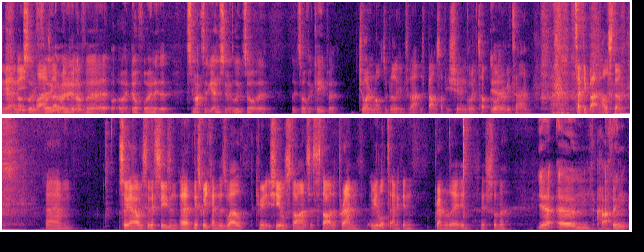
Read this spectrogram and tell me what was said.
Yeah, absolutely fluke that went in off uh, a Duff wasn't it that smacked it against him it looped over looped over keeper Jordan Rhodes are brilliant for that. Just bounce off his shin and go in top corner Yeah. every time. Take it back now, still. Um, so yeah, obviously this season, uh, this weekend as well, the Community Shield starts. It's the start of the Prem. Have you looked at anything Prem related this summer? Yeah, um, I think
